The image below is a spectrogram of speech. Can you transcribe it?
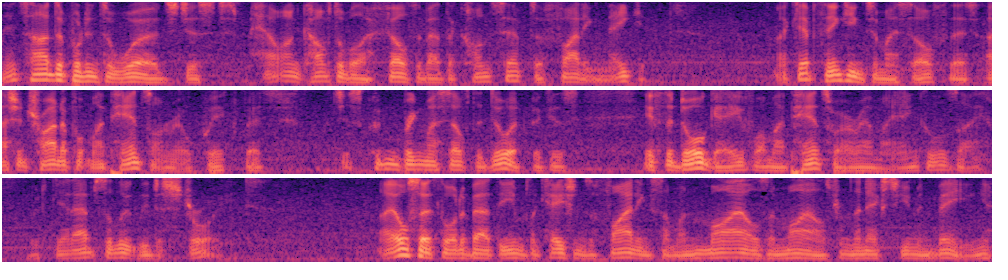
it's hard to put into words just how uncomfortable I felt about the concept of fighting naked. I kept thinking to myself that I should try to put my pants on real quick, but just couldn't bring myself to do it because if the door gave while my pants were around my ankles, I would get absolutely destroyed. I also thought about the implications of fighting someone miles and miles from the next human being.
